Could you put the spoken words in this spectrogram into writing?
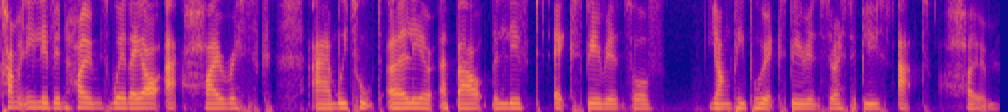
currently live in homes where they are at high risk. And we talked earlier about the lived experience of young people who experience domestic abuse at home.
